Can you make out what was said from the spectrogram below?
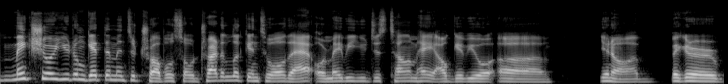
make sure you don't get them into trouble. So try to look into all that, or maybe you just tell them, "Hey, I'll give you a, you know, a bigger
